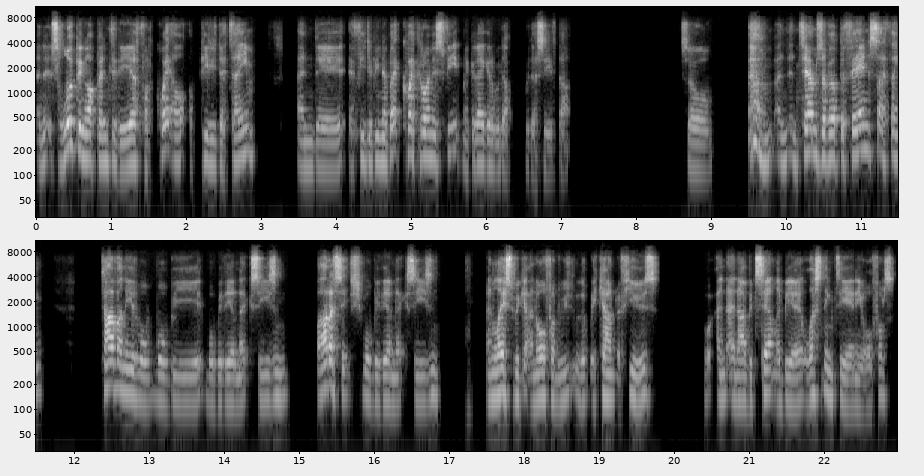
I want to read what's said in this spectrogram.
And it's looping up into the air for quite a, a period of time. And uh, if he'd have been a bit quicker on his feet, McGregor would have would have saved that. So and in terms of our defence, I think Tavernier will, will be will be there next season. Barisic will be there next season, unless we get an offer that we can't refuse. And, and I would certainly be uh, listening to any offers.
